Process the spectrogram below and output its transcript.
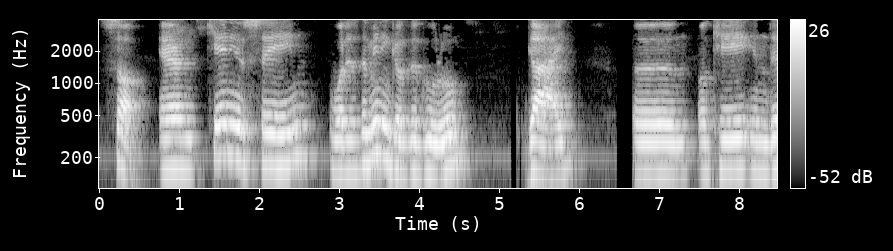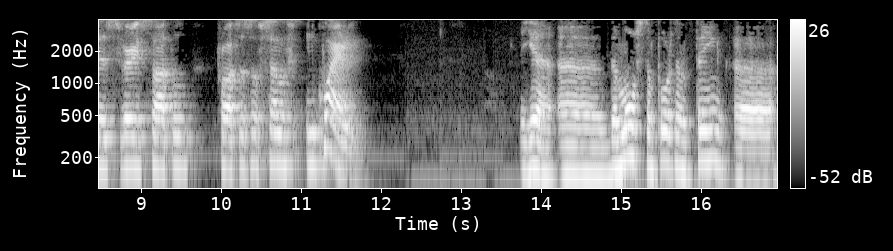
So, and can you say what is the meaning of the guru guide? Um, okay, in this very subtle process of self-inquiry. Yeah, uh, the most important thing uh,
